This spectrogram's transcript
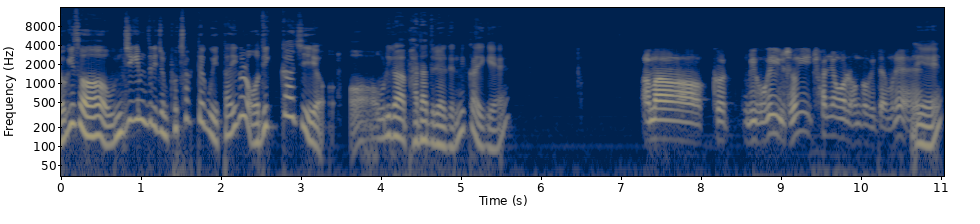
여기서 움직임들이 좀 포착되고 있다. 이걸 어디까지 어, 우리가 받아들여야 됩니까 이게? 아마 그 미국의 유성이 촬영을 한 거기 때문에 예.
